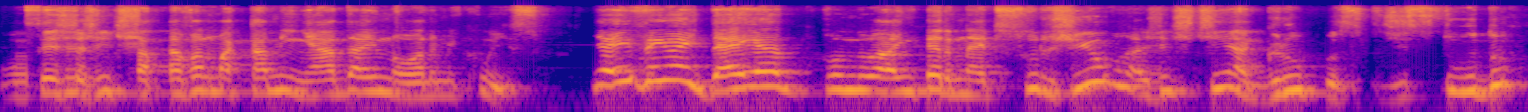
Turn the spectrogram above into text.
Ou seja, a gente já estava numa caminhada enorme com isso. E aí veio a ideia, quando a internet surgiu, a gente tinha grupos de estudo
